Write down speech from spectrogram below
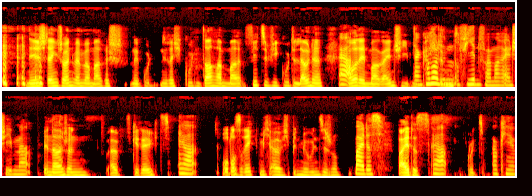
Nee, ich denke schon, wenn wir mal richtig, eine gut, einen richtig guten Tag haben, mal viel zu viel gute Laune, kann Ja, man den mal reinschieben. dann kann man den Stimmt. auf jeden Fall mal reinschieben, ja. bin da schon aufgeregt. Ja, Oder es regt mich auf, ich bin mir unsicher. beides. Beides. Ja, Gut. okay.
